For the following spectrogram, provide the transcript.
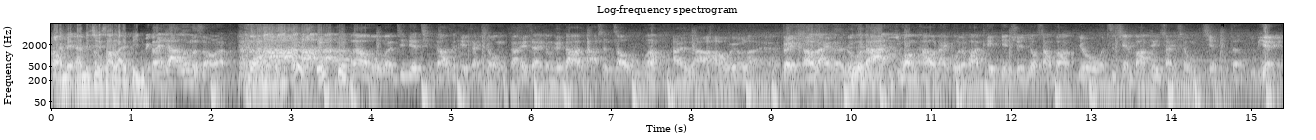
还 还没还没介绍来宾没，关系，大家都那么熟了。那我们今天请到的是黑仔熊，那黑仔熊跟大家打声招呼啊。嗨，大家好，我又来了。对，他又来了。如果大家遗忘他有来过的话，可以点选右上方有我之前帮黑仔熊剪的影片。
